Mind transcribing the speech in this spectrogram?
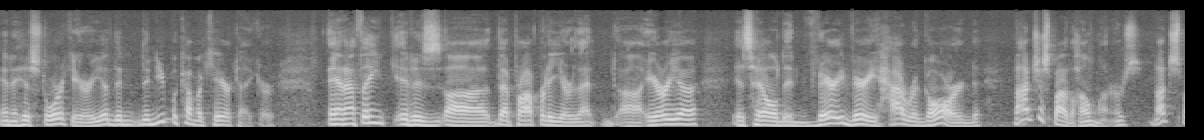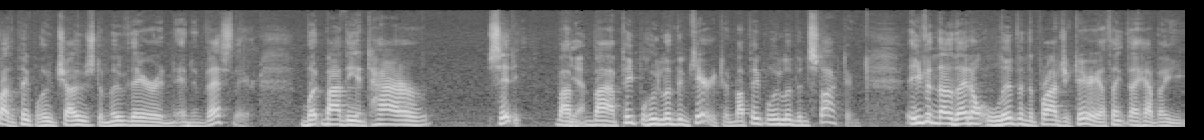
in a historic area, then, then you become a caretaker. And I think it is uh, that property or that uh, area is held in very, very high regard, not just by the homeowners, not just by the people who chose to move there and, and invest there, but by the entire city, by, yeah. by people who live in Carrington, by people who live in Stockton. Even though they don't live in the project area, I think they have a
